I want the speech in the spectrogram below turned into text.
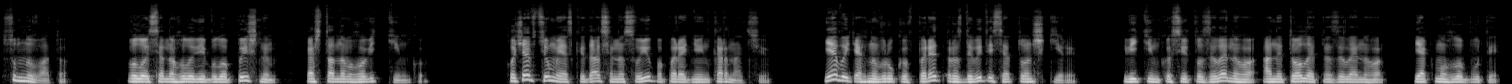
сумнувато. Волосся на голові було пишним, каштанового відтінку. Хоча в цьому я скидався на свою попередню інкарнацію. Я витягнув руку вперед роздивитися тон шкіри. Відтінку світло-зеленого, а не туалетно-зеленого, як могло бути,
